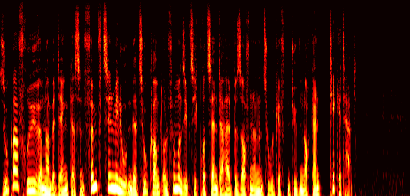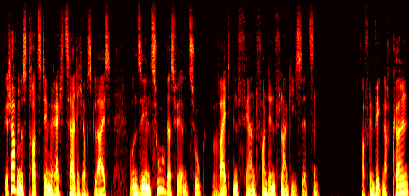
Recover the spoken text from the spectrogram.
Super früh, wenn man bedenkt, dass in 15 Minuten der Zug kommt und 75 Prozent der halbbesoffenen und zugekifften Typen noch kein Ticket hat. Wir schaffen es trotzdem rechtzeitig aufs Gleis und sehen zu, dass wir im Zug weit entfernt von den Flunkies sitzen. Auf dem Weg nach Köln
